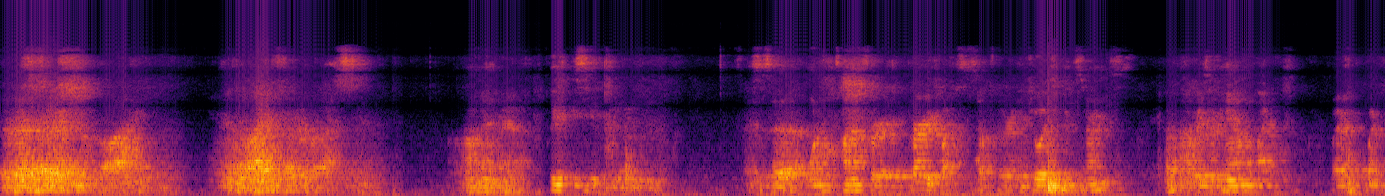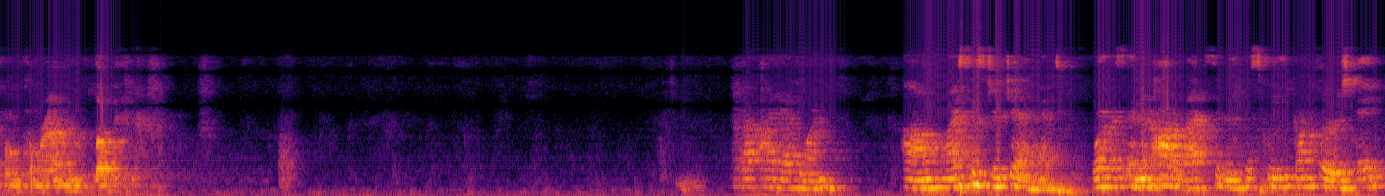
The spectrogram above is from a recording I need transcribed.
the resurrection of the body, and the life everlasting. Amen. Please be seated. This is a wonderful time for prayer requests. So if there are any joys or concerns, uh, raise your hand. Mic- microphone will come around. We would love to hear. I have one. Um, my sister Janet was in an auto accident this week on Thursday.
